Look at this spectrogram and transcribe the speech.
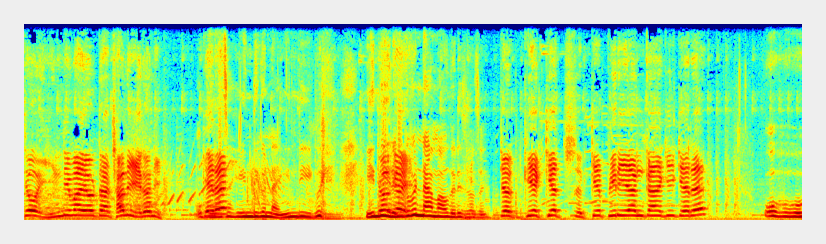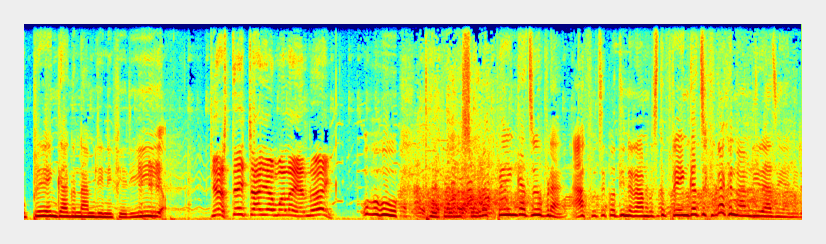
त्यो हिन्दीमा एउटा छ नि हिरो नि के अरे? हिन्दीको ना हिन्दीको हिन्दी? हिरोइनको पनि नाम आउँदो रहेछ त्यो के के के प्रियङ्का कि के अरे? ओहो प्रियङ्काको नाम लिने फेरि। त्यस्तै चाहियो मलाई हेर्नु है। ओहो सोप्रा प्रियङ्का चोपडा। आफू चाहिँ कति नै राम्रो जस्तो प्रियङ्का चोपडाको नाम लिइरहेको छ यहाँनिर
